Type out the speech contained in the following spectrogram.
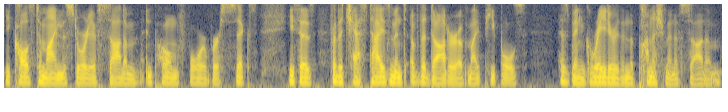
He calls to mind the story of Sodom in poem 4, verse 6. He says, For the chastisement of the daughter of my peoples has been greater than the punishment of Sodom,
